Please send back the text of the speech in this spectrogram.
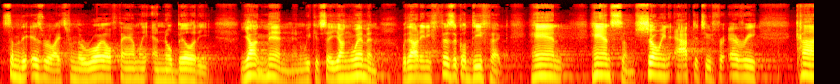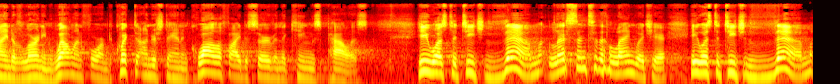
some of the Israelites from the royal family and nobility. Young men, and we could say young women, without any physical defect, hand, handsome, showing aptitude for every kind of learning, well informed, quick to understand, and qualified to serve in the king's palace. He was to teach them, listen to the language here, he was to teach them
